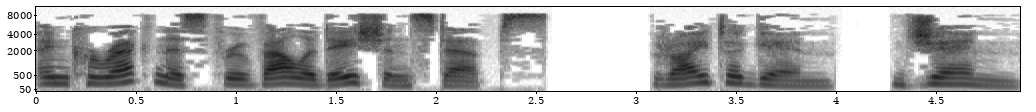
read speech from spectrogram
and correctness through validation steps. Right again. Jen.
